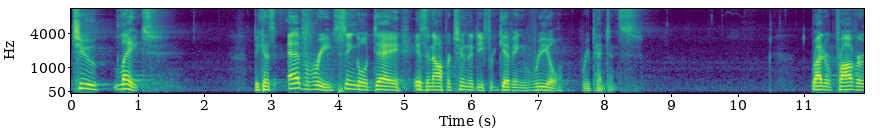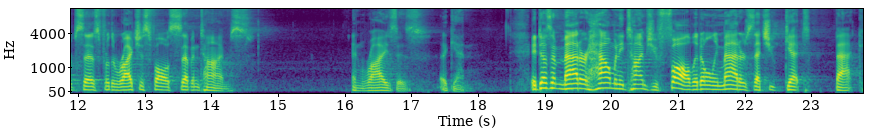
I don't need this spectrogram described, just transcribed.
too late. Because every single day is an opportunity for giving real repentance. Writer of Proverbs says, For the righteous falls seven times and rises again. It doesn't matter how many times you fall, it only matters that you get back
